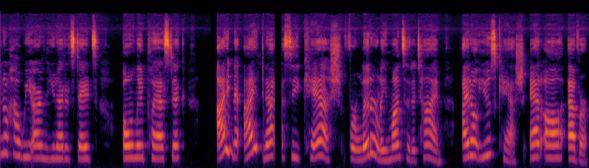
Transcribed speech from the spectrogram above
know how we are in the United States only plastic. I, I not see cash for literally months at a time. I don't use cash at all ever.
